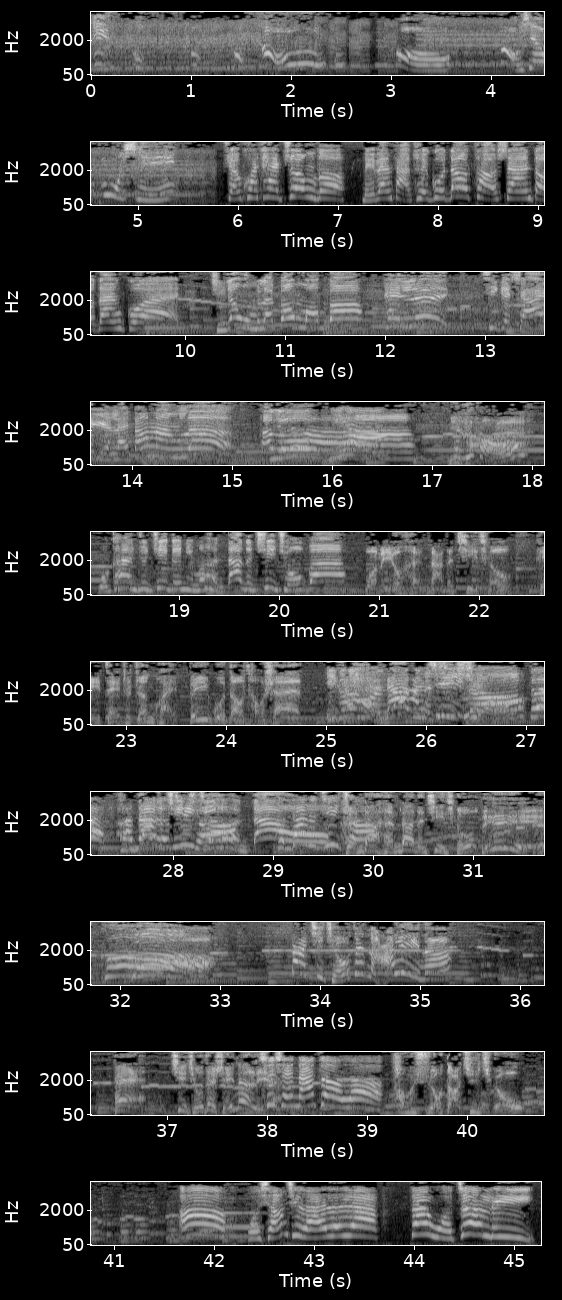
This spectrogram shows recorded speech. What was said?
一、哦、哦、哦、哦，好像不行。砖块太重了，没办法推过稻草山。捣蛋鬼，请让我们来帮忙吧。嘿，绿，七个小矮人来帮忙了。Hello，你好。你好，我看就借给你们很大的气球吧。我们有很大的气球，可以载着砖块飞过稻草山。一个很大的气球，对，很大的气球，真的很大、哦，很大的气球，很大很大的气球。咦，哥！大气球在哪里呢？哎，气球在谁那里？是谁拿走了？他们需要大气球。啊，我想起来了啦，在我这里。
